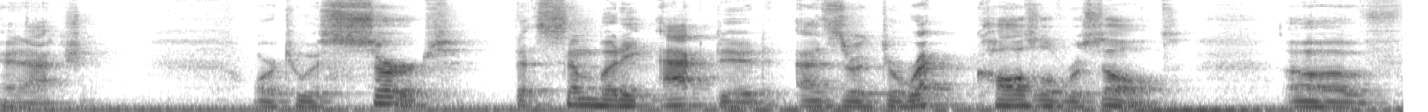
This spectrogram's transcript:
and action, or to assert that somebody acted as a direct causal result of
